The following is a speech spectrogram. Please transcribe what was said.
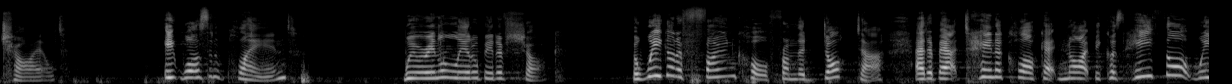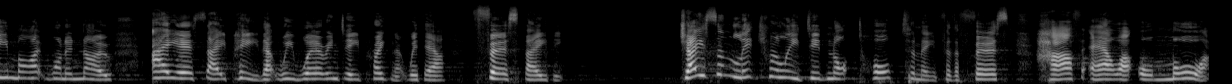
child. It wasn't planned. We were in a little bit of shock. But we got a phone call from the doctor at about 10 o'clock at night because he thought we might want to know ASAP that we were indeed pregnant with our first baby. Jason literally did not talk to me for the first half hour or more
